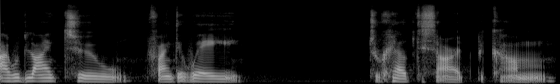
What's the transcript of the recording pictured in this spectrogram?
I would like to find a way to help this art become,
